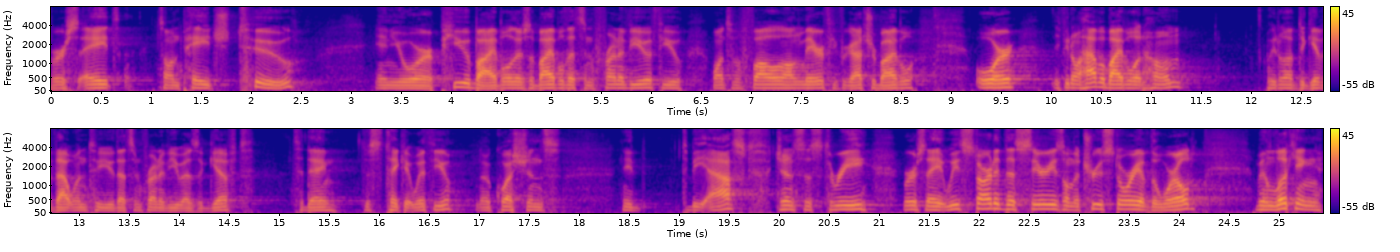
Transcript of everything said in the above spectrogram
verse 8. It's on page 2 in your Pew Bible. There's a Bible that's in front of you if you want to follow along there, if you forgot your Bible. Or if you don't have a Bible at home, We'd love to give that one to you that's in front of you as a gift today. Just take it with you. No questions need to be asked. Genesis 3, verse 8. We've started this series on the true story of the world. We've been looking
